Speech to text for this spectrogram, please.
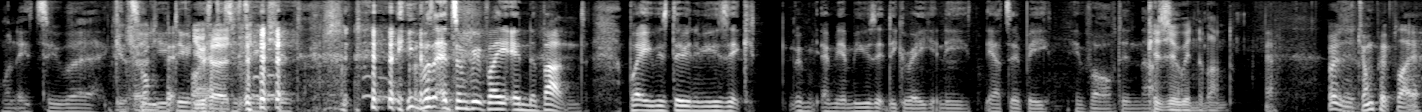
wanted to uh, continue doing his dissertation. he wasn't a trumpet player in the band, but he was doing a music a, a music degree, and he, he had to be involved in that. Kazoo in the band. Yeah, Well, he's a trumpet player.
